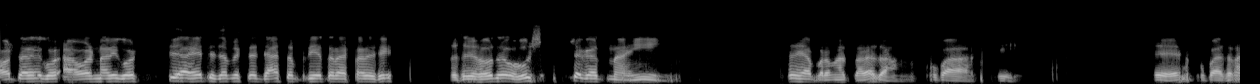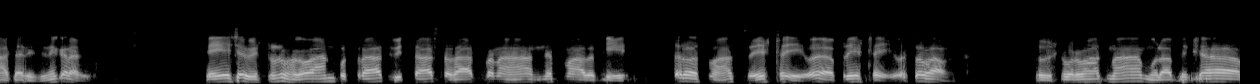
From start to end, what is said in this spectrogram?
आवडणारी आवडणारी गोष्ट जी आहे त्याच्यापेक्षा जास्त प्रिय तर असणारे तसे होत होऊ शकत नाही. असं ह्या परमात्माला जाण उपास उपासना अशा रीतीने करावी. तेश विष्णू भगवान पुत्रात वित्तात तथात्मन अन्यस्मादपि सर्वस्मात श्रेष्ठ एव प्रेष्ठ एव स्वभाव। तो विष्णू परमात्मा मुलापेक्षा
